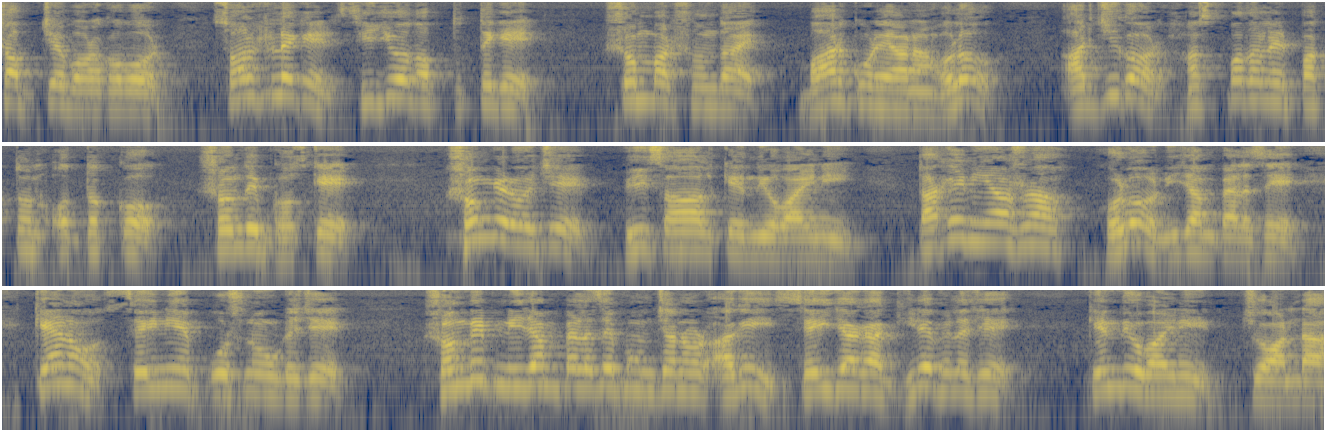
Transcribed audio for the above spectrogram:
সবচেয়ে বড় খবর সল্টলেকের সিজিও দপ্তর থেকে সোমবার সন্ধ্যায় বার করে আনা হলো আরজিগড় হাসপাতালের প্রাক্তন অধ্যক্ষ সন্দীপ ঘোষকে। সঙ্গে রয়েছে বিশাল কেন্দ্রীয় বাহিনী। তাকে নিয়ে আসা হলো নিজাম প্যালেসে। কেন সেই নিয়ে প্রশ্ন উঠেছে? সন্দীপ নিজাম প্যালেসে পৌঁছানোর আগেই সেই জায়গা ঘিরে ফেলেছে কেন্দ্রীয় বাহিনীর জওয়ানরা।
